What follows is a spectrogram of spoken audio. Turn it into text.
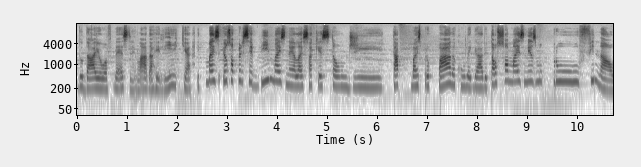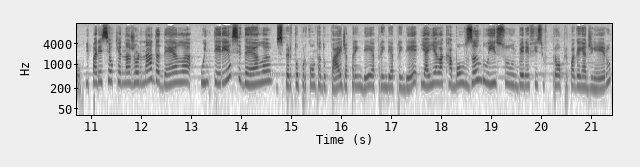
do Dial of Destiny lá, da relíquia. Mas eu só percebi mais nela essa questão de tá mais preocupada com o legado e tal, só mais mesmo pro final. Me pareceu que na jornada dela, o interesse dela despertou por conta do pai de aprender, aprender, aprender, e aí ela acabou usando isso em benefício próprio pra ganhar dinheiro.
